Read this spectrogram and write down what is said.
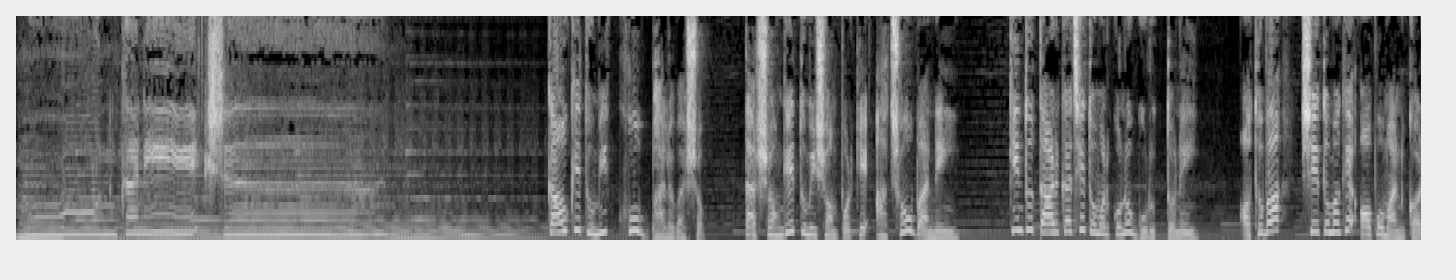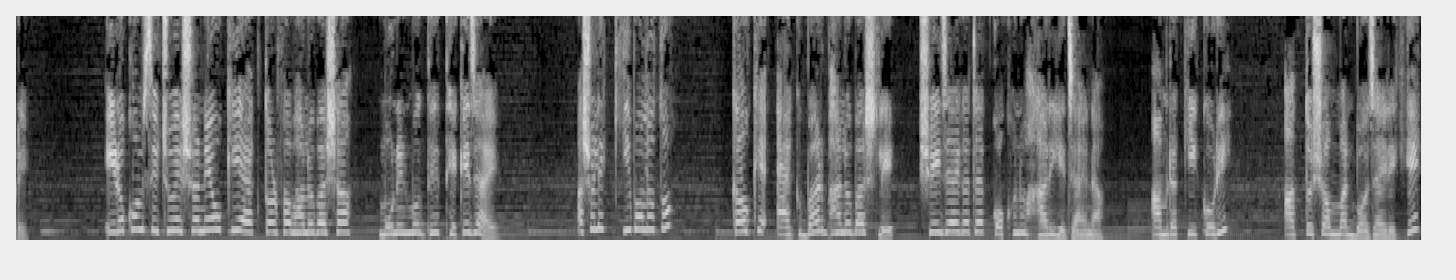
মন কানেকশন। কাউকে তুমি খুব ভালোবাসো তার সঙ্গে তুমি সম্পর্কে আছো বা নেই কিন্তু তার কাছে তোমার কোনো গুরুত্ব নেই অথবা সে তোমাকে অপমান করে। এরকম সিচুয়েশনেও কি একতরফা ভালোবাসা মনের মধ্যে থেকে যায়? আসলে কি বলতো? কাউকে একবার ভালোবাসলে সেই জায়গাটা কখনো হারিয়ে যায় না। আমরা কি করি? আত্মসম্মান বজায় রেখে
